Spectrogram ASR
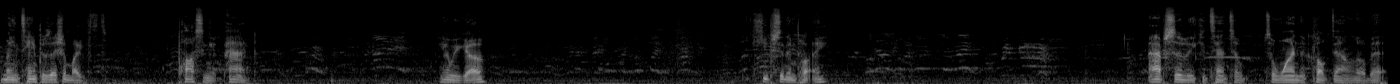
maintain possession by passing it back. Here we go. Keeps it in play. Absolutely content to, to wind the clock down a little bit.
